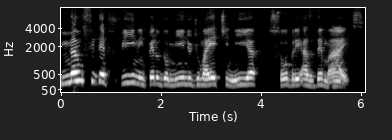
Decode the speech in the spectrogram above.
não se definem pelo domínio de uma etnia sobre as demais.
